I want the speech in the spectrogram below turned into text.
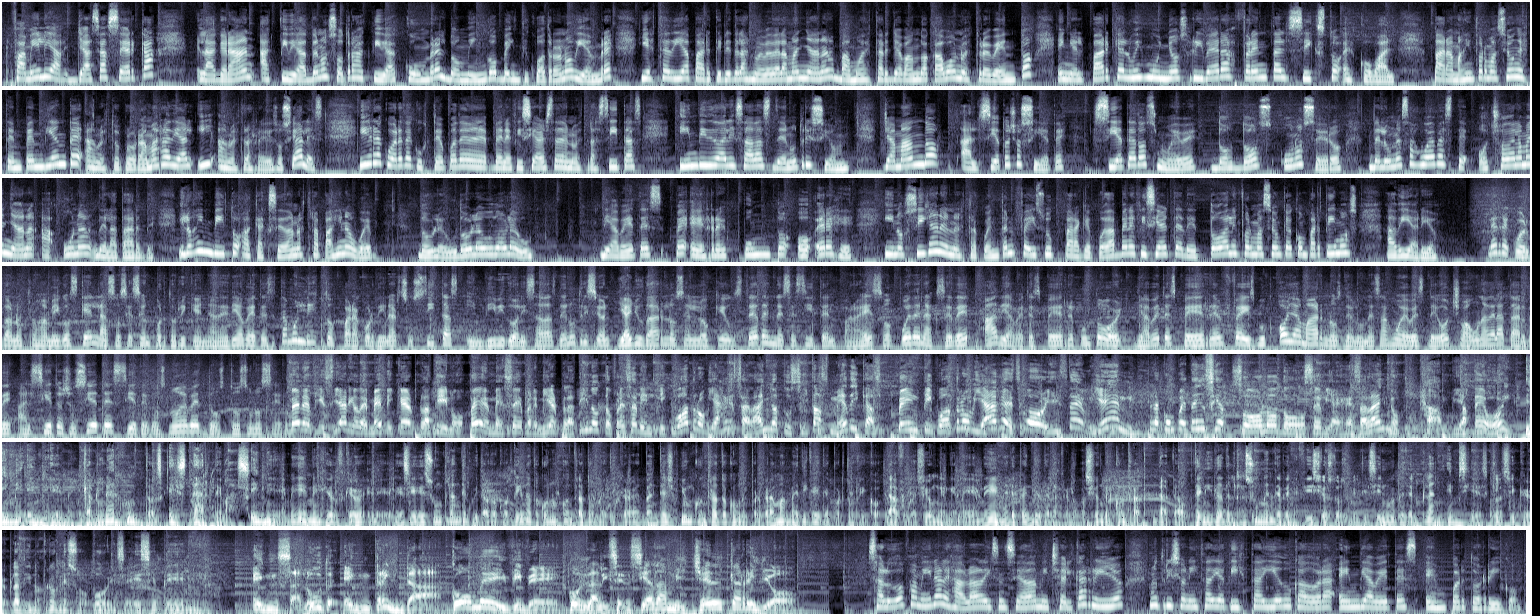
Familia, ya se acerca la gran actividad de nosotros, actividad cumbre, el domingo 24 de noviembre. Y este día, a partir de las 9 de la mañana, vamos a estar llevando a cabo nuestro evento en el Parque Luis Muñoz Rivera, frente al Sixto Escobar. Para más información, estén pendientes a nuestro programa radial y a nuestras redes sociales. Y recuerde que usted puede beneficiarse de nuestras citas individualizadas de nutrición llamando al 787 729-2210 de lunes a jueves de 8 de la mañana a 1 de la tarde. Y los invito a que accedan a nuestra página web www.diabetespr.org y nos sigan en nuestra cuenta en Facebook para que puedas beneficiarte de toda la información que compartimos a diario. Les recuerdo a nuestros amigos que en la Asociación Puertorriqueña de Diabetes estamos listos para coordinar sus citas individualizadas de nutrición y ayudarlos en lo que ustedes necesiten. Para eso pueden acceder a diabetespr.org, diabetespr en Facebook o llamarnos de lunes a jueves de 8 a 1 de la tarde al 787-729-2210. Beneficiario de Medicare Platino, PMC Premier Platino te ofrece 24 viajes al año a tus citas médicas. ¡24 viajes! ¿Oíste bien? La competencia solo 12 viajes al año. Cámbiate hoy. MMM, caminar juntos es darte más. MMM Healthcare LLC es un plan de cuidado coordinado con un contrato Medicare Advantage y un contrato con el programa Medicaid de Puerto Rico. La afiliación en MMM depende de la renovación del contrato. Data obtenida del resumen de beneficios 2019 del plan MCS Classic Care Platino Progreso o SSPN. En Salud en 30, come y vive con la licenciada Michelle Carrillo. Saludos familia, les habla la licenciada Michelle Carrillo, nutricionista, dietista y educadora en diabetes en Puerto Rico.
